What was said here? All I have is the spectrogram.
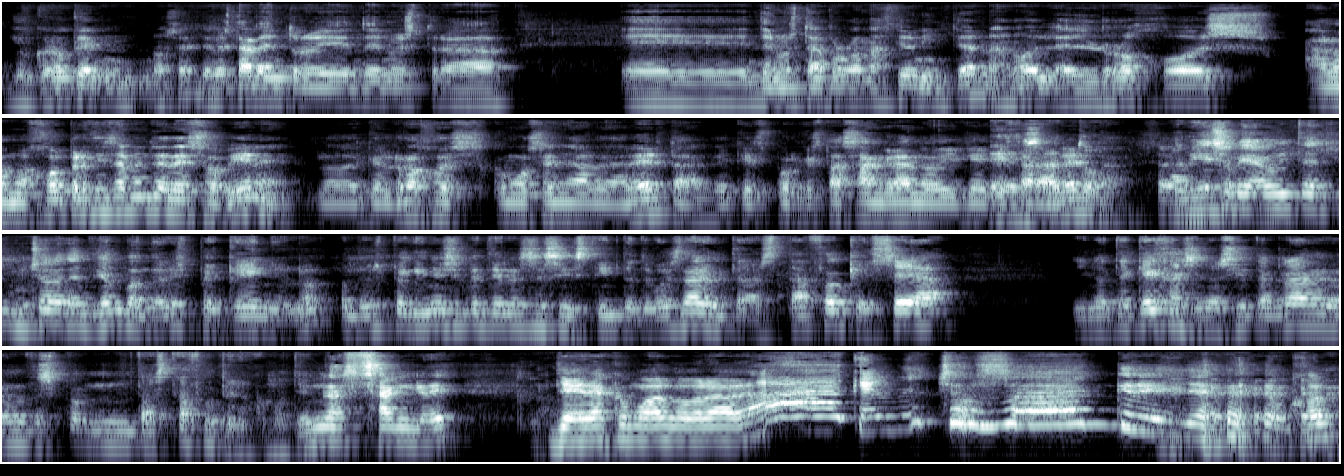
yo creo que, no sé, debe estar dentro de, de nuestra eh, de nuestra programación interna, ¿no? El, el rojo es... A lo mejor precisamente de eso viene, lo de que el rojo es como señal de alerta, de que es porque está sangrando y que hay que estar alerta. ¿sabes? A mí eso me llama mucha- mucho la atención cuando eres pequeño, ¿no? Cuando eres pequeño siempre tienes ese instinto, te puedes dar el trastazo que sea y no te quejas y no sientes grave no te das un trastazo, pero como tengas sangre, ya era como algo grave. ¡Ah, que me he hecho sangre! Mejor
